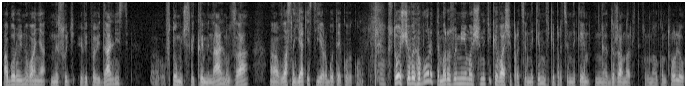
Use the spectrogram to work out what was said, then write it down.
або руйнування, несуть відповідальність, е, в тому числі кримінальну, за власне якість тієї роботи, яку виконують. З того, що ви говорите, ми розуміємо, що не тільки ваші працівники, не тільки працівники державного архітектурного контролю,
